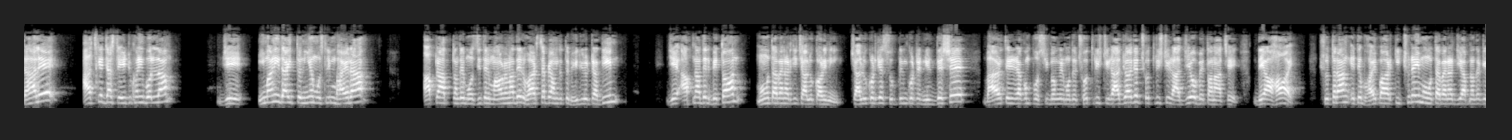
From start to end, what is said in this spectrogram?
তাহলে আজকে জাস্ট এইটুখানি বললাম যে ইমানি দায়িত্ব নিয়ে মুসলিম ভাইরা আপনার আপনাদের মসজিদের মাওলানাদের হোয়াটসঅ্যাপে অন্তত ভিডিওটা দিন, যে আপনাদের বেতন মমতা ব্যানার্জি চালু করেনি। চালু করেছে সুপ্রিম কোর্টের নির্দেশে ভারতের এরকম পশ্চিমবঙ্গের মধ্যে ছত্রিশটি রাজ্য আছে, ছত্রিশটি রাজ্যেও বেতন আছে, দেয়া হয়। সুতরাং এতে ভয় পাওয়ার কিছু নেই। মমতা ব্যানার্জি আপনাদেরকে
